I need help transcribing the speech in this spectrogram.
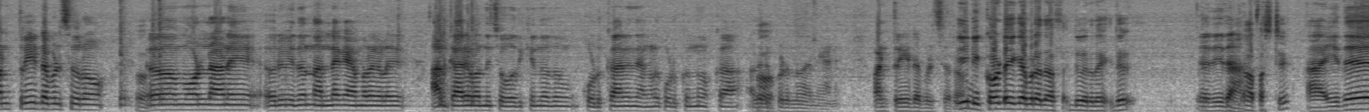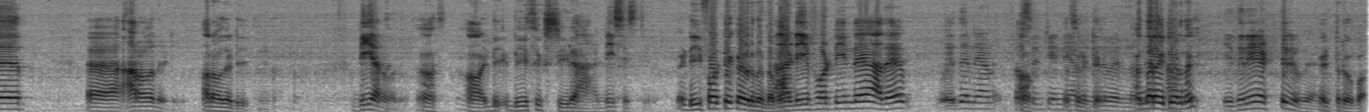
വൺ ത്രീ ഡബിൾ സീറോ മോഡലാണ് ഒരുവിധം നല്ല ക്യാമറകൾ ആൾക്കാർ വന്ന് ചോദിക്കുന്നതും കൊടുക്കാനും ഞങ്ങൾ കൊടുക്കുന്നതും ഒക്കെ അതിൽ പെടുന്നത് തന്നെയാണ്. വൺ ത്രീ ഡബിൾ സീറോ ഈ നിക്കോണിന്റെ ക്യാമറ ഇത് വരുന്നത്. ഇത് ഇതാ ഫസ്റ്റ് ആ, ഇത് അറുപത് ഡി അറുപത്. ഡി ഡി അറുപത് D sixty D sixty D forty ഒക്കെ വരുന്നുണ്ടോ? ഡി ഫോർട്ടീന്റെ അതേ ഇത് തന്നെയാണ്. ഫെസിലിറ്റി തന്നെയാണ് വരുന്നത്. എന്താ റേറ്റ് വരുന്നത്? ഇതിന് എട്ട് രൂപയാണ്. എട്ട് രൂപ.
